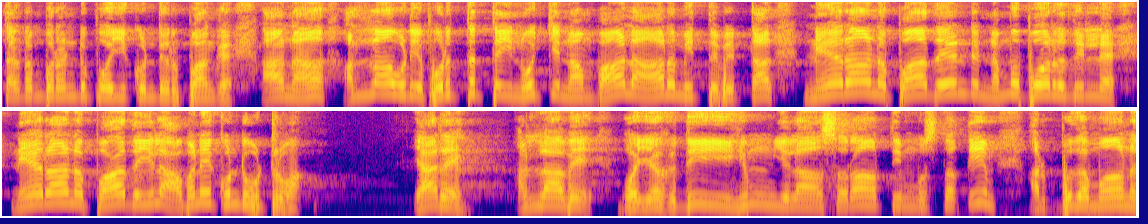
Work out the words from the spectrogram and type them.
தடம் புரண்டு போய் கொண்டு இருப்பாங்க ஆனால் அல்லாவுடைய பொருத்தத்தை நோக்கி நாம் வாழ ஆரம்பித்து விட்டால் நேரான பாதைன்னு நம்ம போகிறதில்லை நேரான பாதையில் அவனே கொண்டு விட்டுருவான். யாரே? அல்லாவே ஒயஹ்தீஹிம் இலா சுராத்திம் முஸ்தகீம். அற்புதமான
